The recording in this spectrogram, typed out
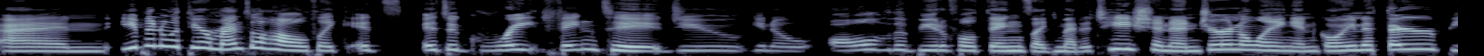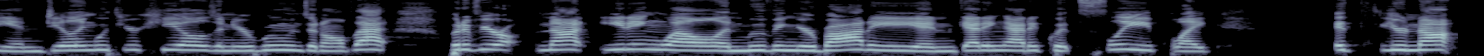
And even with your mental health, like it's it's a great thing to do, you know, all of the beautiful things like meditation and journaling and going to therapy and dealing with your heels and your wounds and all that. But if you're not eating well and moving your body and getting adequate sleep, like it's you're not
